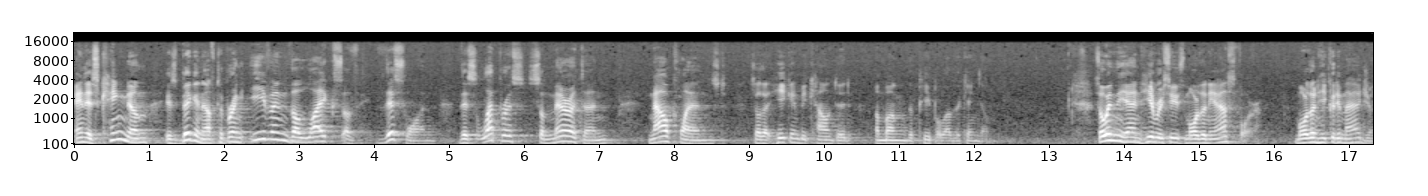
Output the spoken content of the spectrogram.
and his kingdom is big enough to bring even the likes of this one, this leprous Samaritan, now cleansed, so that he can be counted among the people of the kingdom. So, in the end, he receives more than he asked for, more than he could imagine.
